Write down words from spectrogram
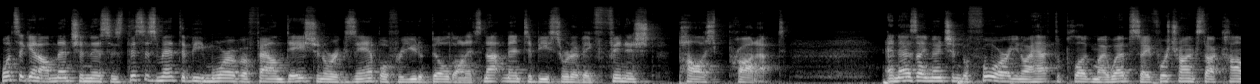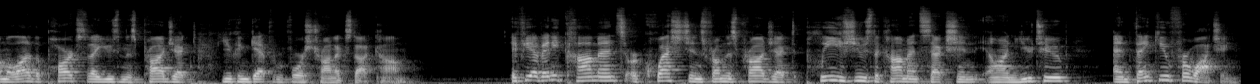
Once again, I'll mention this is this is meant to be more of a foundation or example for you to build on. It's not meant to be sort of a finished, polished product. And as I mentioned before, you know, I have to plug my website, forcetronics.com. A lot of the parts that I use in this project you can get from forcetronics.com. If you have any comments or questions from this project, please use the comment section on YouTube. And thank you for watching.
